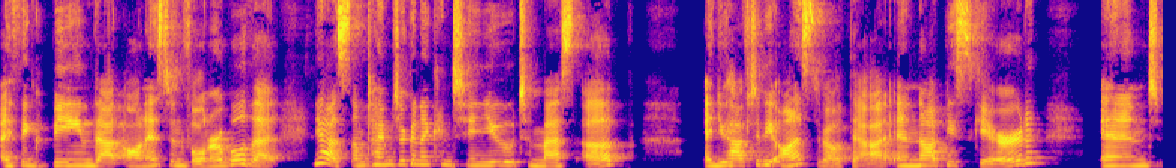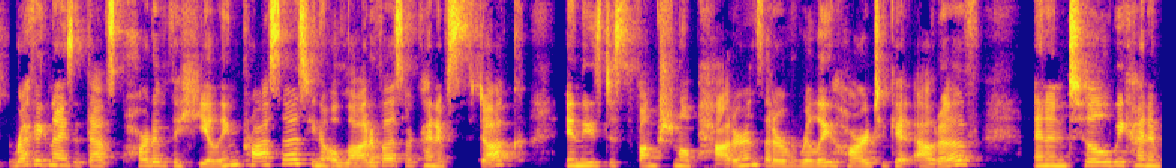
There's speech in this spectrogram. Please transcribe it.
I think being that honest and vulnerable that, yeah, sometimes you're going to continue to mess up and you have to be honest about that and not be scared and recognize that that's part of the healing process. You know, a lot of us are kind of stuck in these dysfunctional patterns that are really hard to get out of. And until we kind of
